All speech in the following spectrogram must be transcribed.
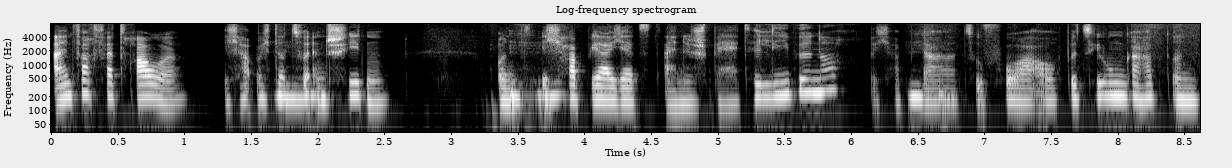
einfach vertraue. Ich habe mich dazu mhm. entschieden. Und mhm. ich habe ja jetzt eine späte Liebe noch. Ich habe mhm. ja zuvor auch Beziehungen gehabt und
